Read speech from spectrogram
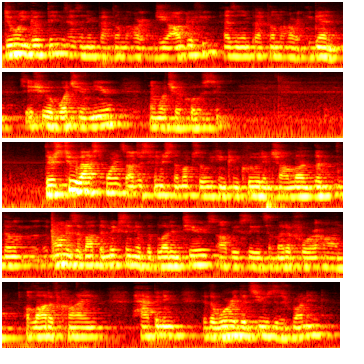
Doing good things has an impact on the heart. Geography has an impact on the heart. Again, it's an issue of what you're near and what you're close to. There's two last points. I'll just finish them up so we can conclude, inshallah. The, the, one is about the mixing of the blood and tears. Obviously, it's a metaphor on a lot of crying happening. The word that's used is running.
